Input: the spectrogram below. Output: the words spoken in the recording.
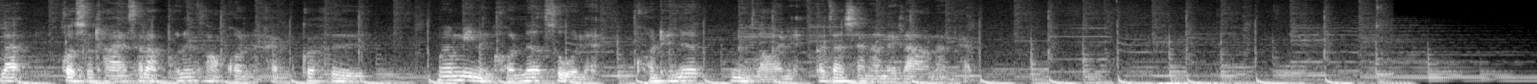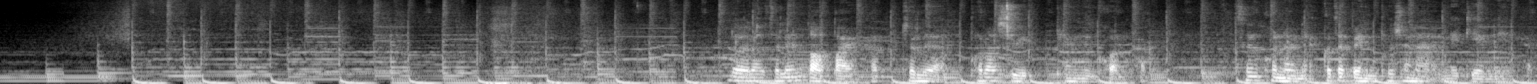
และกฎสุดท้ายสำหรับผู้เล่น2 คนนะครับ ก็คือเมื่อมี 1 คนเลือกศูนย์เนี่ย คนที่เลือก 100เนี่ยก็จะชนะในราวนั้นครับโดยเราจะเล่นต่อไปครับ จะเหลือผู้รอดชีวิตเพียงหนึ่งคนครับ ซึ่งคนนั้นเนี่ยก็จะเป็นผู้ชนะในเกมนี้ครับ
